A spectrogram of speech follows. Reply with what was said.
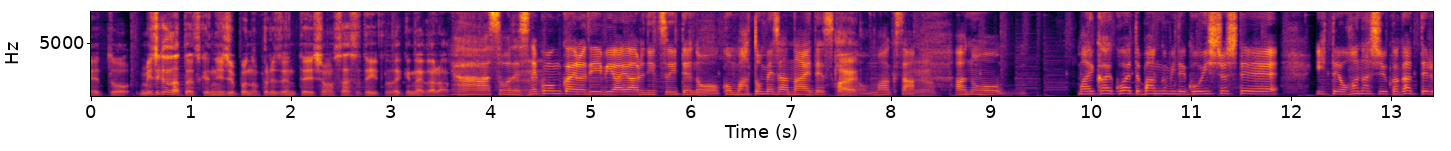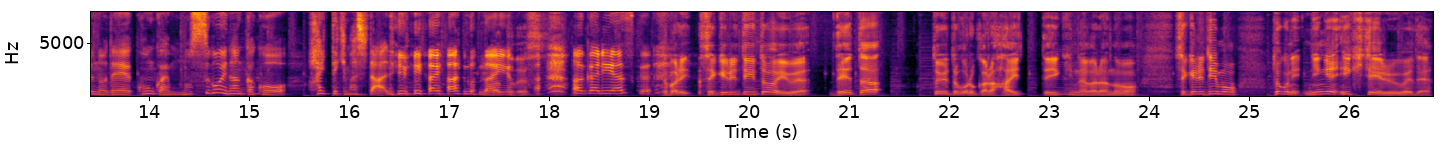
えっと短かったですけど20分のプレゼンテーションをさせていただきながら。いやーそうですね、今回の DBIR についてのこうまとめじゃないですけれども、はい。マークさん、ええ。あの毎回こうやって番組でご一緒していてお話伺ってるので今回ものすごいなんかこう入ってきました。DBIR の内容。がよかったです。わかりやすく。やっぱりセキュリティとはいえデータというところから入っていきながらの、セキュリティも特に人間生きている上で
